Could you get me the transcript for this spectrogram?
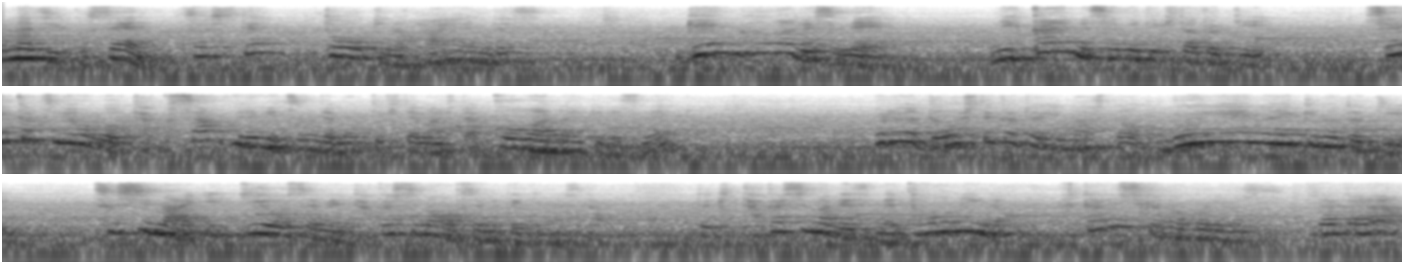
同じく線。そして陶器の破片です。元軍はですね2回目攻めてきた時生活用具をたくさん船に積んで持ってきてました港湾の駅ですね。これはどうしてかと言いますと文永の駅の時対馬壱岐を攻め高島を攻めてきました。時高島ですね島民が2人しか残ります。だから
